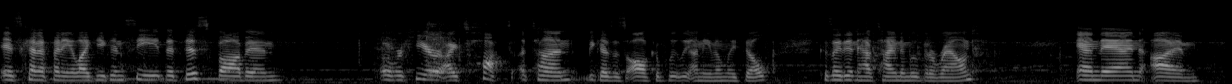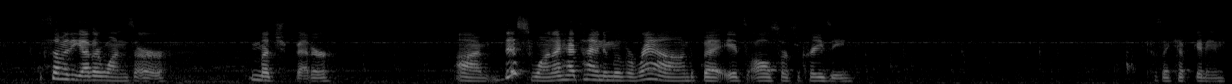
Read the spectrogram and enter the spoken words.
it's kind of funny. Like you can see that this bobbin over here, I talked a ton because it's all completely unevenly filled because I didn't have time to move it around. And then um, some of the other ones are much better. Um, this one, I had time to move around, but it's all sorts of crazy. Because I kept getting...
